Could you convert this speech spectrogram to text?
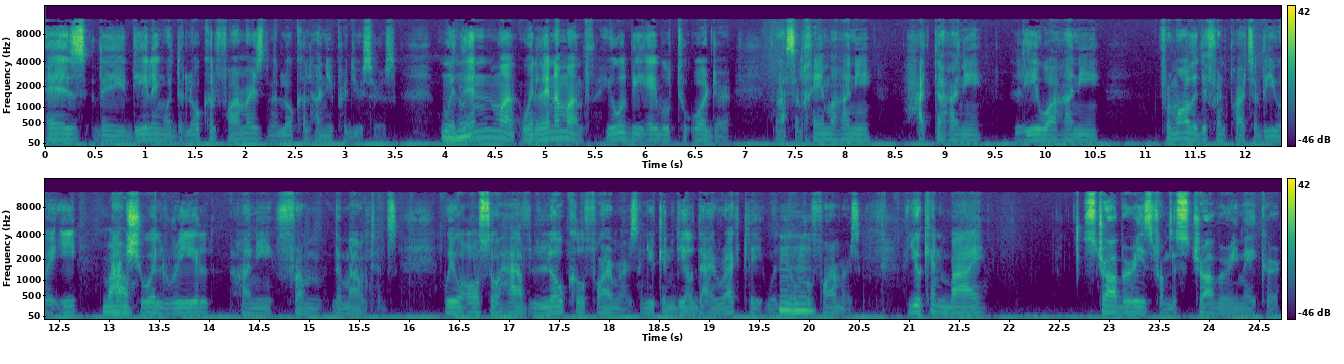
is the dealing with the local farmers and the local honey producers. Within month, within a month, you will be able to order Ras Al Khaimah honey, Hatta honey, Liwa honey, from all the different parts of the UAE, Wow. actual real honey from the mountains. We will also have local farmers, and you can deal directly with local farmers. You can buy strawberries from the strawberry maker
